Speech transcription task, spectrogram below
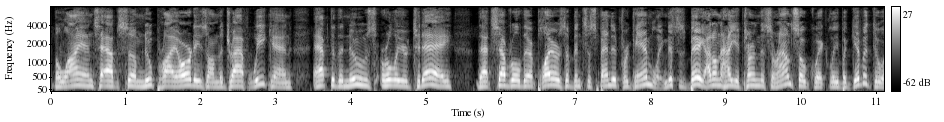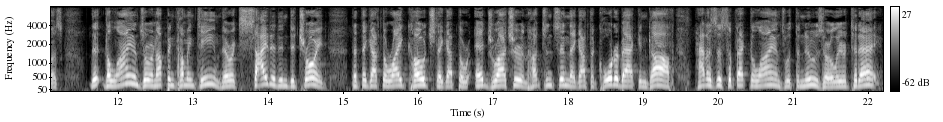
The Lions have some new priorities on the draft weekend after the news earlier today that several of their players have been suspended for gambling. This is big. I don't know how you turn this around so quickly, but give it to us. The, the Lions are an up and coming team. They're excited in Detroit that they got the right coach. They got the edge rusher in Hutchinson. They got the quarterback in Goff. How does this affect the Lions with the news earlier today?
